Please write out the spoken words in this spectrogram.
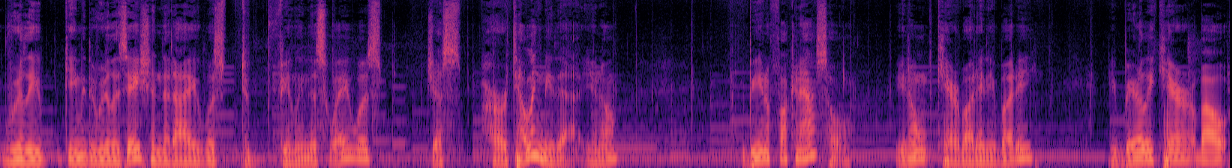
really gave me the realization that I was feeling this way was just her telling me that, you know? You're being a fucking asshole. You don't care about anybody. You barely care about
